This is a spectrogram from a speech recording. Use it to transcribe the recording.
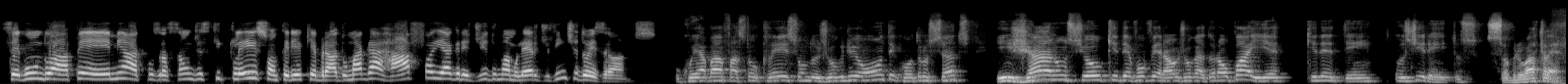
Segundo a APM, a acusação diz que Cleison teria quebrado uma garrafa e agredido uma mulher de 22 anos. O Cuiabá afastou Cleison do jogo de ontem contra o Santos e já anunciou que devolverá o jogador ao Bahia, que detém os direitos sobre o atleta.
